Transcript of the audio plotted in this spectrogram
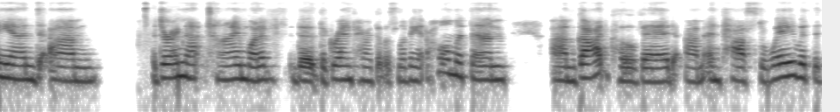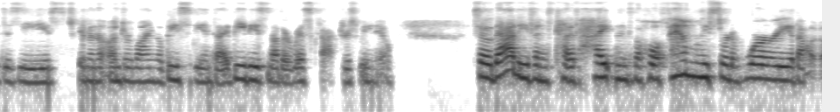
and um, during that time, one of the the grandparent that was living at home with them um, got COVID um, and passed away with the disease, given the underlying obesity and diabetes and other risk factors we knew. So that even kind of heightened the whole family sort of worry about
